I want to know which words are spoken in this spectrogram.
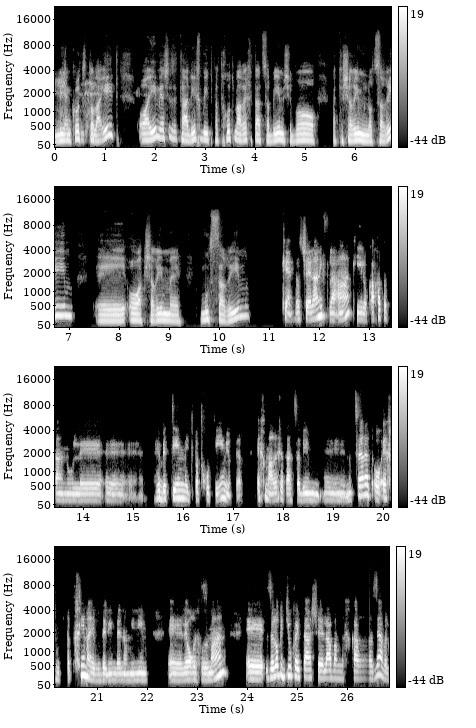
מינקות תולעית, או האם יש איזה תהליך בהתפתחות מערכת העצבים שבו הקשרים נוצרים, אה, או הקשרים אה, מוסרים? כן, זאת שאלה נפלאה, כי היא לוקחת אותנו להיבטים התפתחותיים יותר, איך מערכת העצבים אה, נוצרת, או איך מתפתחים ההבדלים בין המינים אה, לאורך זמן. אה, זה לא בדיוק הייתה השאלה במחקר הזה, אבל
